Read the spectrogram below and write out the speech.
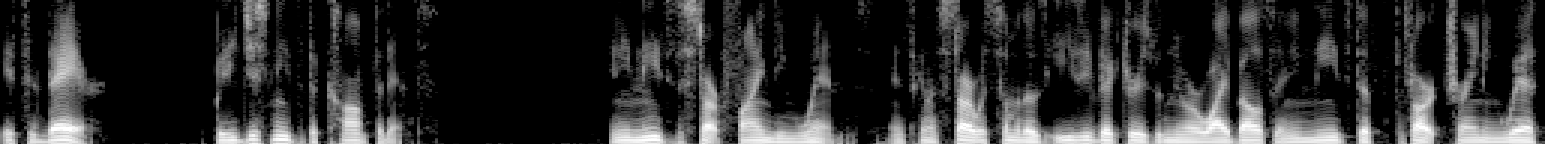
It's there, but he just needs the confidence. And he needs to start finding wins. And it's going to start with some of those easy victories with newer white belts, and he needs to start training with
